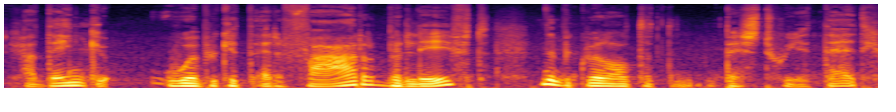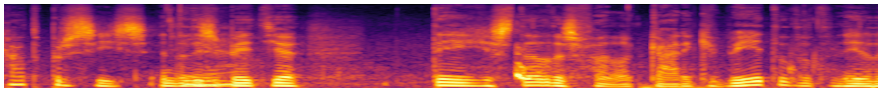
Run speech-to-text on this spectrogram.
ga denken, hoe heb ik het ervaren, beleefd, dan heb ik wel altijd een best goede tijd gehad, precies. En dat is Ja. een beetje tegengesteld van elkaar. Ik weet dat het een heel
